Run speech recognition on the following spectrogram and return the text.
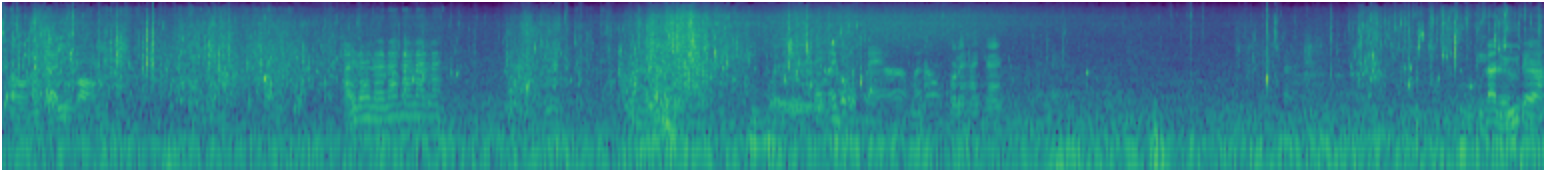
ờ nó chạy vô con đây đây đây đây đây đây đây còn đây có một đàn hả? Phải không? Con đây hai càng đã lửa rồi à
